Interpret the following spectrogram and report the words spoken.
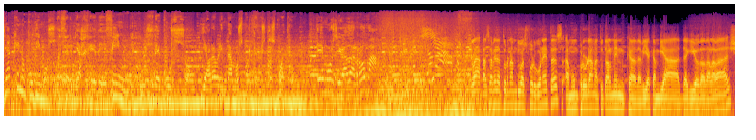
Ya que no pudimos hacer viaje de fin de curso y ahora brindamos porque nosotros cuatro hemos llegado a Roma. Clar, vas haver de tornar amb dues furgonetes, amb un programa totalment que devia canviar de guió de dalt a baix,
